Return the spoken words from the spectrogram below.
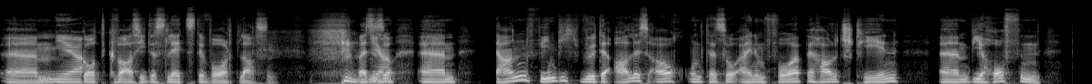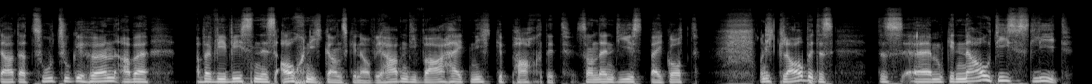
ähm, ja. Gott quasi das letzte Wort lassen? Weißt ja. du, so, ähm, dann finde ich, würde alles auch unter so einem Vorbehalt stehen. Ähm, wir hoffen, da dazu zu gehören, aber aber wir wissen es auch nicht ganz genau. Wir haben die Wahrheit nicht gepachtet, sondern die ist bei Gott. Und ich glaube, dass dass ähm, genau dieses Lied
